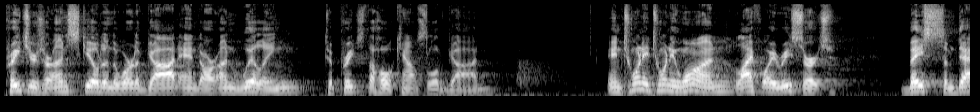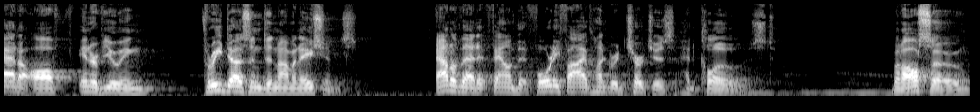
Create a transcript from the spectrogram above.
Preachers are unskilled in the Word of God and are unwilling to preach the whole counsel of God. In 2021, Lifeway Research based some data off interviewing three dozen denominations. Out of that, it found that 4,500 churches had closed, but also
